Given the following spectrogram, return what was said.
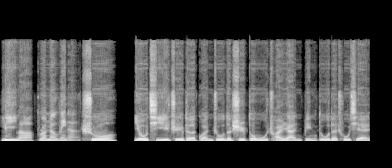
丽娜 Bruno Lena 说：“尤其值得关注的是动物传染病毒的出现。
